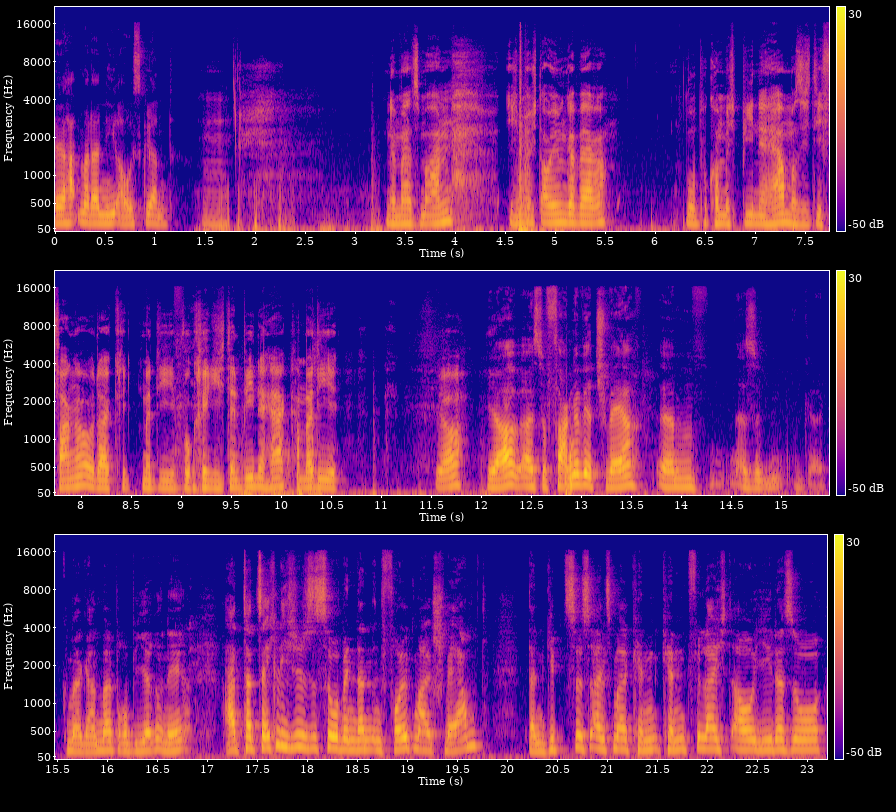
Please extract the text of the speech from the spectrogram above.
äh, hat man da nie ausgelernt. Hm. Nehmen wir jetzt mal an, ich möchte auch Imker werden wo bekomme ich Biene her? Muss ich die fangen oder kriegt man die, wo kriege ich denn Biene her? Kann man die, ja? Ja, also fangen wird schwer. Ähm, also können wir gerne mal probieren. Nee. Ah, tatsächlich ist es so, wenn dann ein Volk mal schwärmt, dann gibt es es als mal, kennt, kennt vielleicht auch jeder so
